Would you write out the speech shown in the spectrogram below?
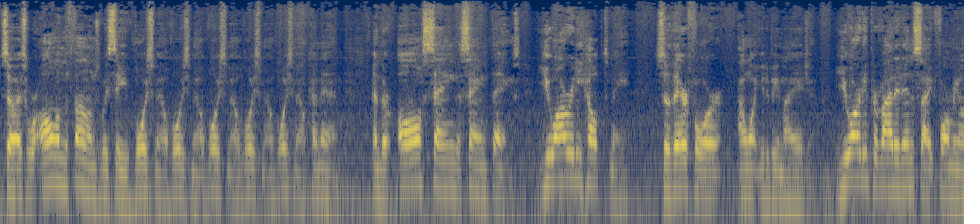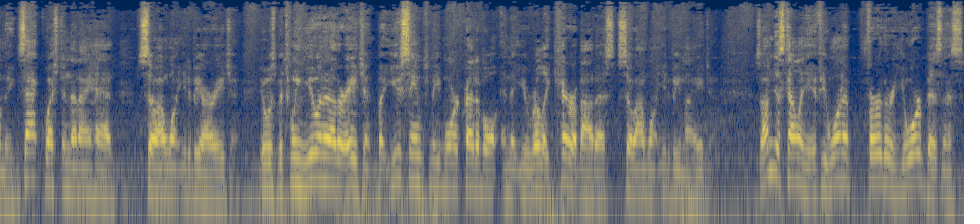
So as we're all on the phones, we see voicemail, voicemail, voicemail, voicemail, voicemail come in. And they're all saying the same things. You already helped me, so therefore I want you to be my agent. You already provided insight for me on the exact question that I had, so I want you to be our agent. It was between you and another agent, but you seem to be more credible and that you really care about us, so I want you to be my agent. So I'm just telling you, if you want to further your business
